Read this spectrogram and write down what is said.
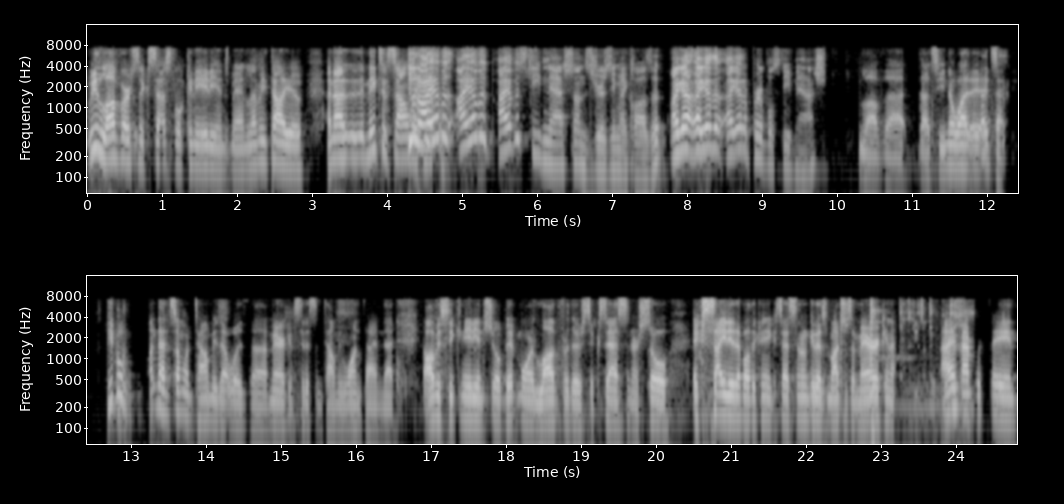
we love our successful Canadians, man. Let me tell you, and I, it makes it sound dude. like I have a I have a I have a Steve Nash Suns jersey in my closet. I got I got a I got a purple Steve Nash. Love that. That's you know what it's that. people one had someone tell me that was uh, American citizen tell me one time that obviously Canadians show a bit more love for their success and are so excited about the Canadian success and don't get as much as American. I remember saying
